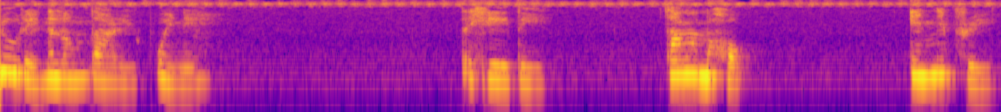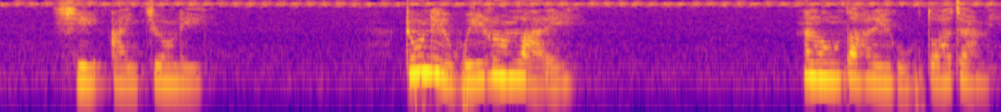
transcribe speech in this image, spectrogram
နှုတဲ့နှလုံးသားတွေပွင့်နေတဟေသည် ဒါမှမဟုတ် inifree ရေအိုင်ကျွန်းလေးဒုနဲ့ဝေးလွန်းလာတယ်နှလုံးသားတွေကိုသွားကြမယ်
